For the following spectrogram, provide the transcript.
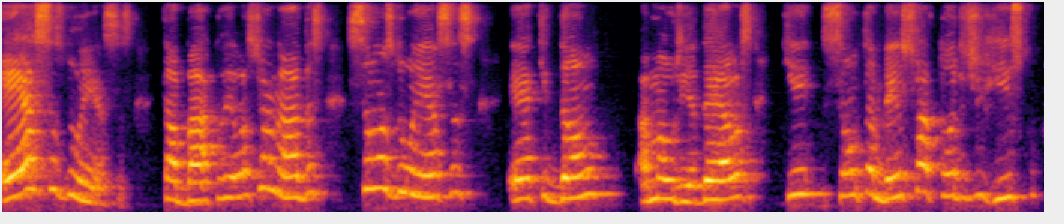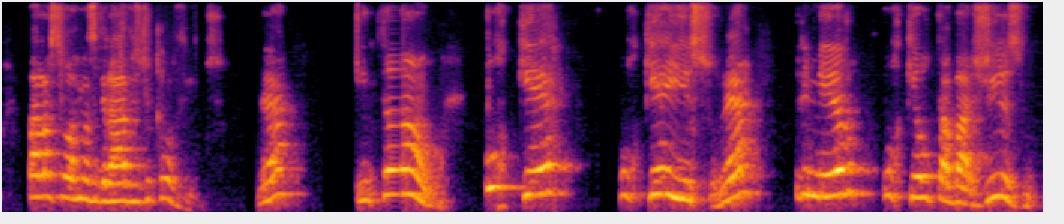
essas doenças tabaco relacionadas são as doenças é, que dão, a maioria delas, que são também os fatores de risco para as formas graves de Covid. Né? Então, por que, por que isso? Né? Primeiro, porque o tabagismo,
